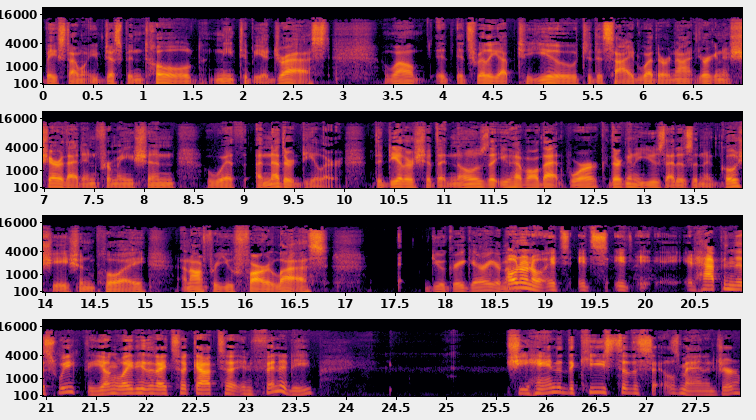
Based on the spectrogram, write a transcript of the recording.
based on what you've just been told, need to be addressed, well, it, it's really up to you to decide whether or not you're going to share that information with another dealer. The dealership that knows that you have all that work, they're going to use that as a negotiation ploy and offer you far less. Do you agree, Gary, or not? Oh no, no, it's it's it, it it happened this week. The young lady that I took out to Infiniti, she handed the keys to the sales manager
